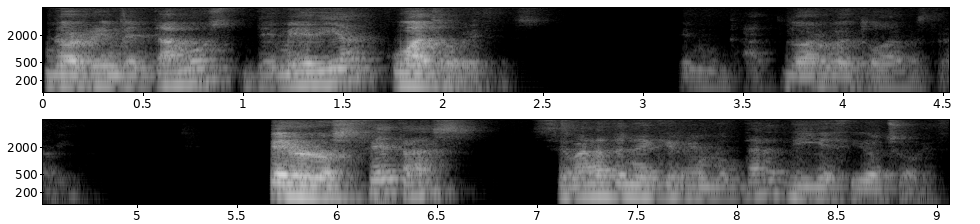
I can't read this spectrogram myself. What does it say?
nos reinventamos de media cuatro veces a lo largo de toda nuestra vida. Pero los Zetas se van a tener que reinventar 18 veces.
